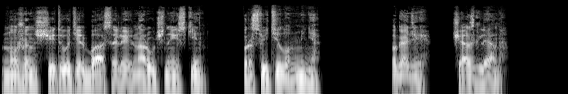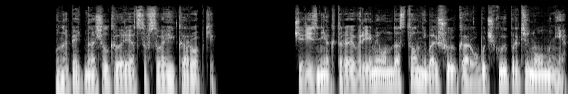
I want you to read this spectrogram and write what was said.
«Нужен считыватель баз или наручный скин», — просветил он меня. «Погоди, сейчас гляну». Он опять начал ковыряться в своей коробке. Через некоторое время он достал небольшую коробочку и протянул мне.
